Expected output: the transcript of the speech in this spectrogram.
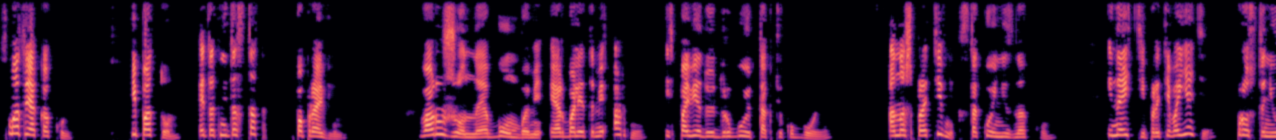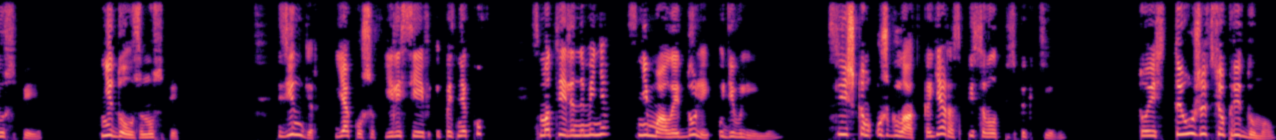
смотря какой. И потом, этот недостаток поправим. Вооруженная бомбами и арбалетами армия исповедует другую тактику боя. А наш противник с такой не знаком. И найти противоядие просто не успеет. Не должен успеть. Зингер, Якушев, Елисеев и Поздняков смотрели на меня с немалой долей удивления. Слишком уж гладко я расписывал перспективы. То есть ты уже все придумал?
